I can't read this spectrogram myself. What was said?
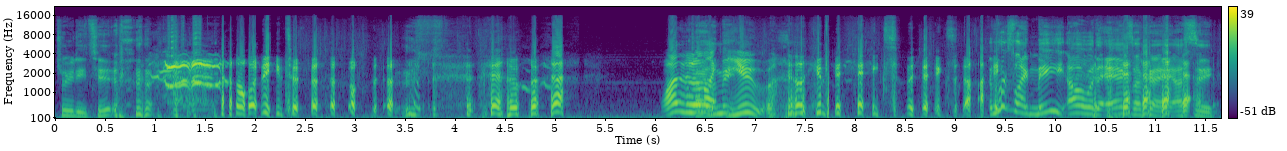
Trudy too. what are you doing? Why did it look Alright, like me- you? look at the X. The eye. it looks like me. Oh, with the eggs. Okay, I see.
